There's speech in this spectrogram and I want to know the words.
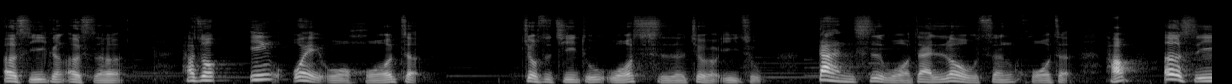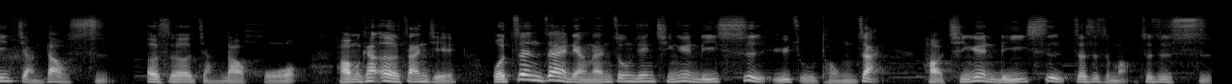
二十一跟二十二，他说：“因为我活着就是基督，我死了就有益处。但是我在肉身活着。”好，二十一讲到死，二十二讲到活。好，我们看二三节，我正在两难中间，情愿离世与主同在。好，情愿离世，这是什么？这是死。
